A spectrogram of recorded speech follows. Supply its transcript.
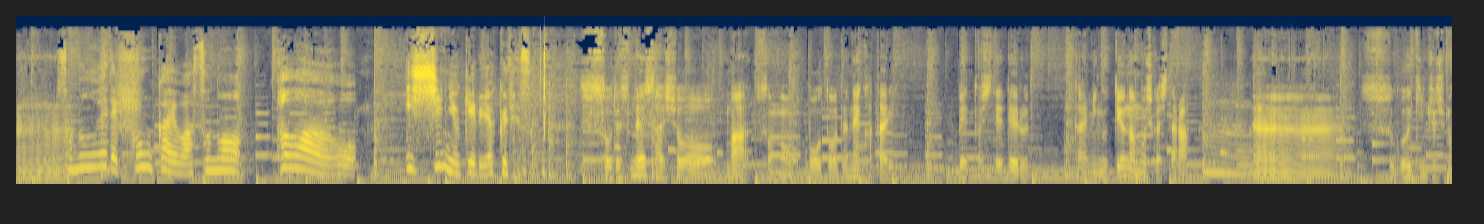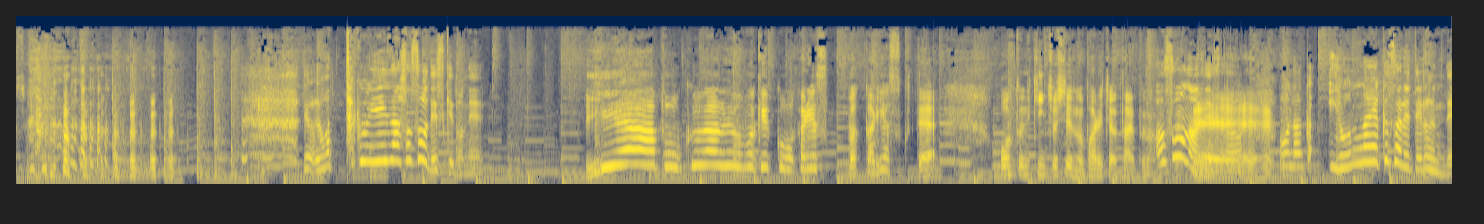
うん。その上で今回はそのパワーを一身に受ける役ですそうですね。最初まあその冒頭でね語り部として出るタイミングっていうのはもしかしたらううんーんすごい緊張しますよ。でも全く見えなさそうですけどね。いやー僕はでも結構わかりやすわかりやすくて本当に緊張してるのバレちゃうタイプなので。あそうなんですか？ええもうなんかいろんな役されてるんで、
